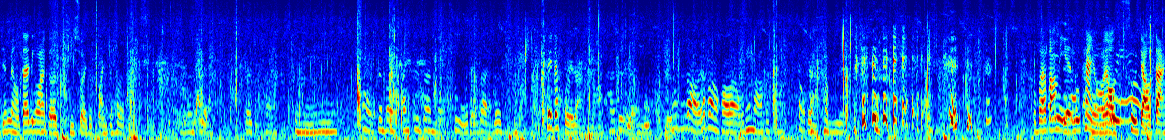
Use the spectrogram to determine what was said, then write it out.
今天没有带另外一个提水的罐，就会有。没关系。带着它，嗯，那我先帮你安置在某处，我等下再问你。可以再回来吗？它是原路。我不知道，要不然好了，我先拿着它照着他们。我把它帮你沿路看有没有塑胶袋。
